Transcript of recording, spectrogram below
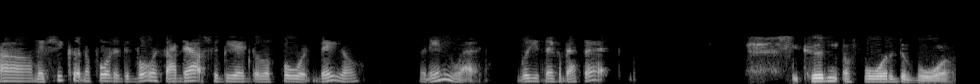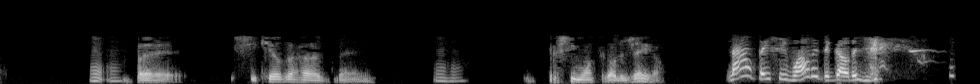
Um, if she couldn't afford a divorce, I doubt she'd be able to afford bail. But anyway, what do you think about that? She couldn't afford a divorce, Mm-mm. but she killed her husband. hmm she wants to go to jail. No, I don't think she wanted to go to jail.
